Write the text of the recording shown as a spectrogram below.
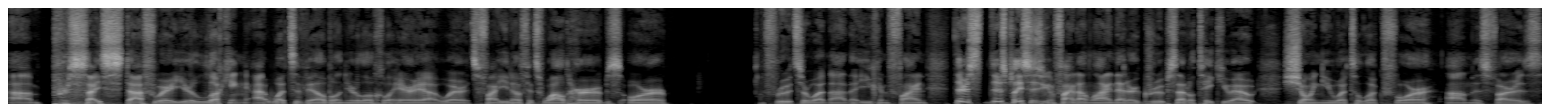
um, precise stuff where you're looking at what's available in your local area, where it's fine, you know, if it's wild herbs or fruits or whatnot that you can find. There's there's places you can find online that are groups that'll take you out, showing you what to look for um, as far as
